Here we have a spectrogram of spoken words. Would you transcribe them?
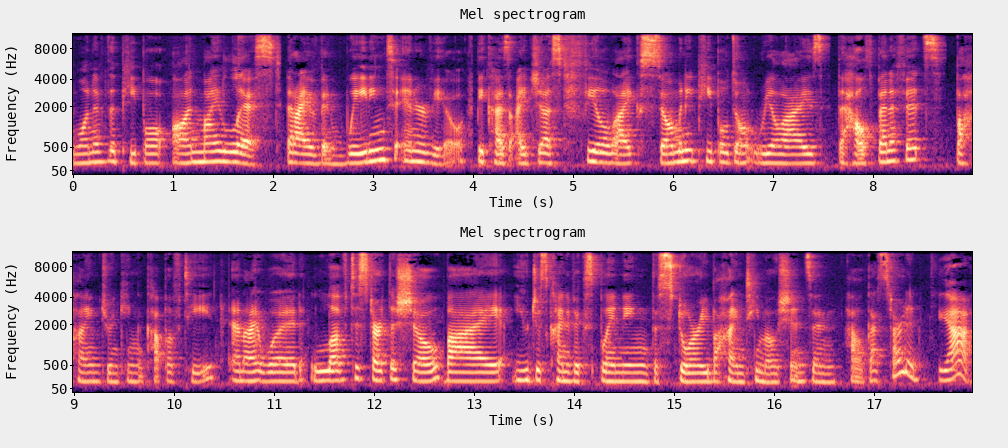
one of the people on my list that I have been waiting to interview because I just feel like so many people don't realize the health benefits behind drinking a cup of tea. And I would love to start the show by you just kind of explaining the story behind Tea Motions and how it got started. Yeah,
